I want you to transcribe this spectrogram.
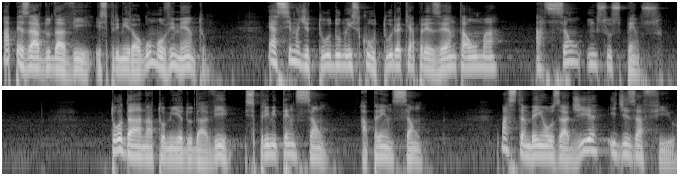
Apesar do Davi exprimir algum movimento, é acima de tudo uma escultura que apresenta uma ação em suspenso. Toda a anatomia do Davi exprime tensão, apreensão, mas também ousadia e desafio.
